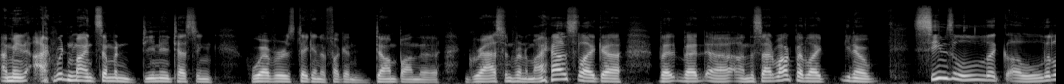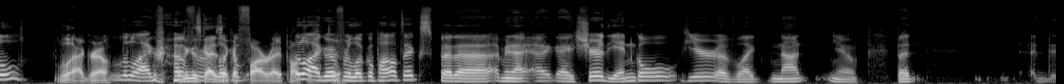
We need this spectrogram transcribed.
I mean, I wouldn't mind someone DNA testing whoever's taking a fucking dump on the grass in front of my house, like, uh, but but uh, on the sidewalk. But like, you know, seems a little, like a little, little aggro. little aggro. I think this guy's like a far right little politician. aggro too. for local politics, but uh, I mean, I, I, I share the end goal here of like not, you know, but uh,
